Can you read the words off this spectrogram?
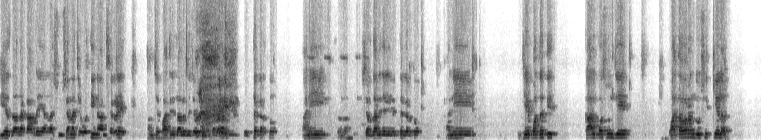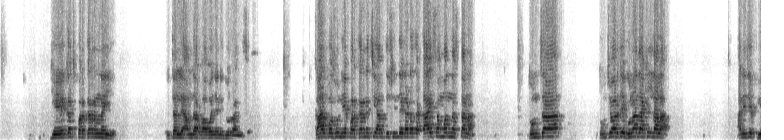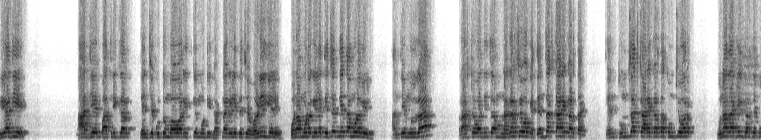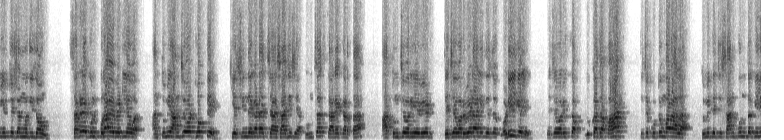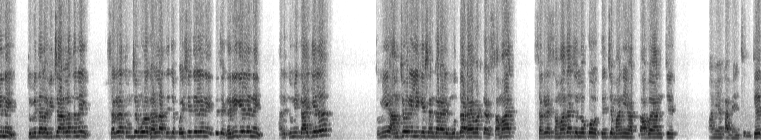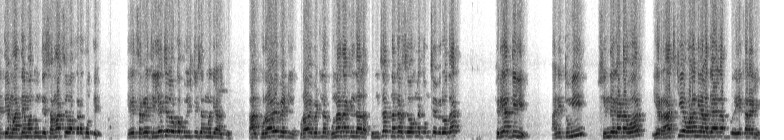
बी S दादा कांबळे यांना शिवसेनाच्या वतीनं आम्ही सगळे आमचे पाथरी तालुक्याच्या वतीने व्यक्त करतो आणि श्रद्धांजली व्यक्त करतो. आणि जे पद्धतीत कालपासून जे वातावरण दूषित केलं हे एकच प्रकरण नाहीये. इथले आमदार बाबाजानी दुर्राणीचं कालपासून हे प्रकरणाची आमच्या शिंदे गटाचा काय संबंध नसताना तुमचा तुमच्यावर जे गुन्हा दाखल झाला आणि जे फिर्यादी आहे आज जे पात्रीकर त्यांच्या कुटुंबावर इतके मोठी घटना घडली त्याचे वडील गेले कोणामुळे गेले त्याच्याच नेतामुळे गेले. आणि ते मुलगा राष्ट्रवादीचा नगरसेवक आहे त्यांचाच कार्यकर्ता आहे. तुमचाच कार्यकर्ता तुमच्यावर गुन्हा दाखल करते पोलीस स्टेशनमध्ये जाऊन. सगळे गुण पुरावे भेटल्यावर. आणि तुम्ही आमच्यावर ठोपते की शिंदे गटात साजिश आहे तुमचाच कार्यकर्ता आज तुमच्यावर हे वेळ त्याच्यावर वेळ आली त्याचे वडील गेले त्याच्यावर इतका दुःखाचा पहाट त्याच्या कुटुंबाला आला. तुम्ही त्याची सांगपून तर केली नाही. तुम्ही त्याला विचारलं तर नाही. सगळं तुमच्यामुळं घडला त्याचे पैसे दिले नाही त्याच्या घरी गेले नाही. आणि तुम्ही काय केलं? तुम्ही आमच्यावर इलिगेशन करायला मुद्दा डायव्हर्ट कर. समाज सगळे समाजाचे लोक त्यांचे मानी हक्क अभियानचे आणि ते ते माध्यमातून ते समाजसेवा करत होते. ते सगळे जिल्ह्याचे लोक पोलीस स्टेशनमध्ये आलते. काल पुरावे भेटले. पुरावे भेटल्यावर गुन्हा दाखल झाला. तुमच्याच नगरसेवकने तुमच्या विरोधात फिर्याद दिली. आणि तुम्ही शिंदे गटावर हे राजकीय वळण याला द्यायला हे करायले.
